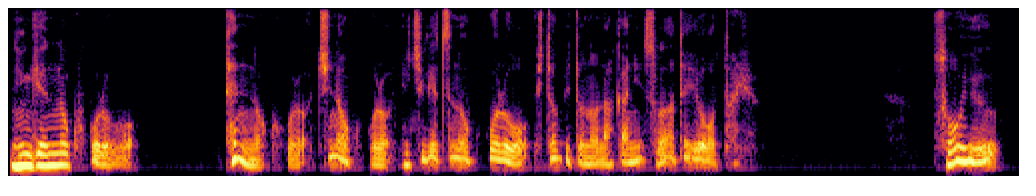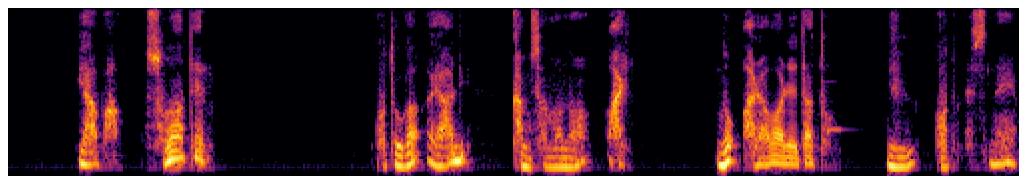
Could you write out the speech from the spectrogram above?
人間の心を天の心地の心日月の心を人々の中に育てようというそういういわば育てることがやはり神様の愛の表れだということですね。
